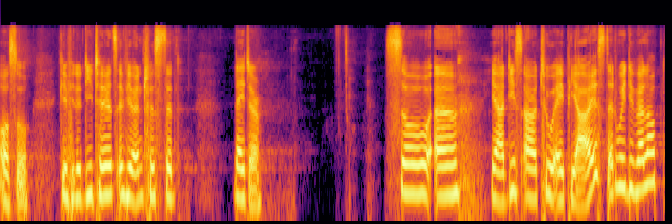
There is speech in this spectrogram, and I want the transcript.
also give you the details if you're interested later. So uh, yeah, these are two APIs that we developed.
